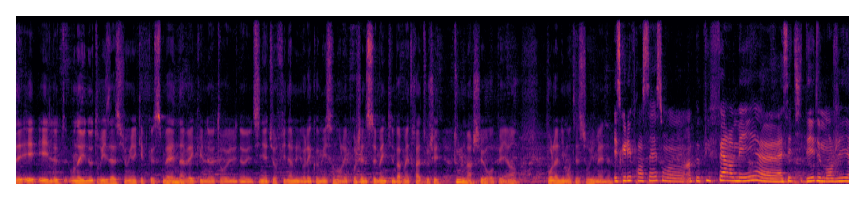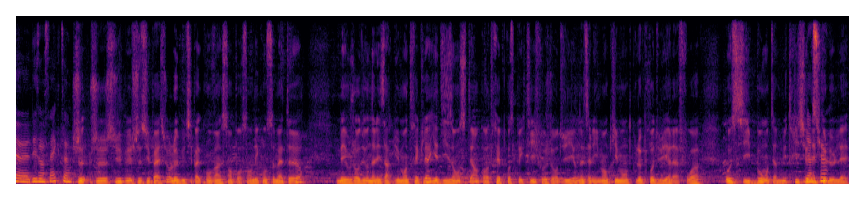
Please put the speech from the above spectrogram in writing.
et, et on a une autorisation il y a quelques semaines avec une, une, signature finale au niveau de la Commission dans les prochaines semaines qui nous permettra de toucher tout le marché européen pour l'alimentation humaine. Est-ce que les Français sont un peu plus fermés euh, à cette idée de manger euh, des insectes Je ne suis, je suis pas sûr. Le but, c'est pas de convaincre 100% des consommateurs. Mais aujourd'hui, on a les arguments très clairs. Il y a 10 ans, c'était encore très prospectif. Aujourd'hui, on a des aliments qui montrent que le produit est à la fois aussi bon en termes nutritionnels que le lait,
